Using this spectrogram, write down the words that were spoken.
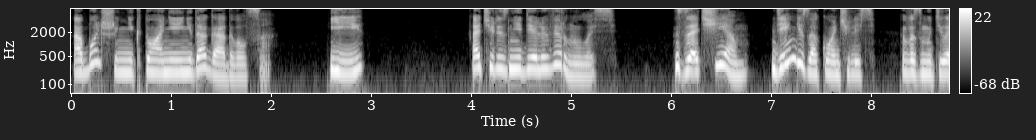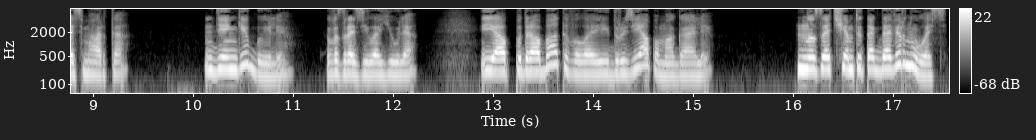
а больше никто о ней не догадывался. «И?» А через неделю вернулась. «Зачем? Деньги закончились?» — возмутилась Марта. «Деньги были», — возразила Юля. «Я подрабатывала, и друзья помогали». «Но зачем ты тогда вернулась?»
